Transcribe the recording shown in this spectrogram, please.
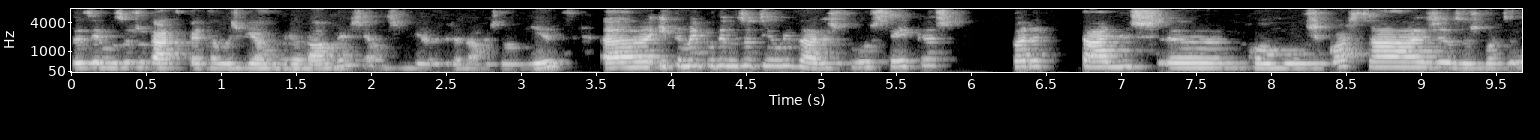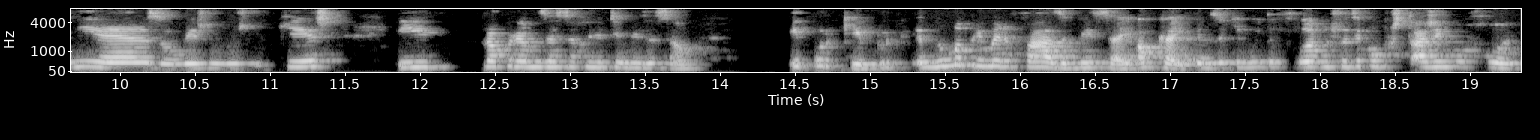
fazermos o jogar de pétalas biodegradáveis, elas biodegradáveis no ambiente, e também podemos utilizar as flores secas para detalhes como os corsages, os botoniers ou mesmo os buquês e procuramos essa reutilização. E porquê? Porque numa primeira fase pensei, ok, temos aqui muita flor, vamos fazer compostagem com flor.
